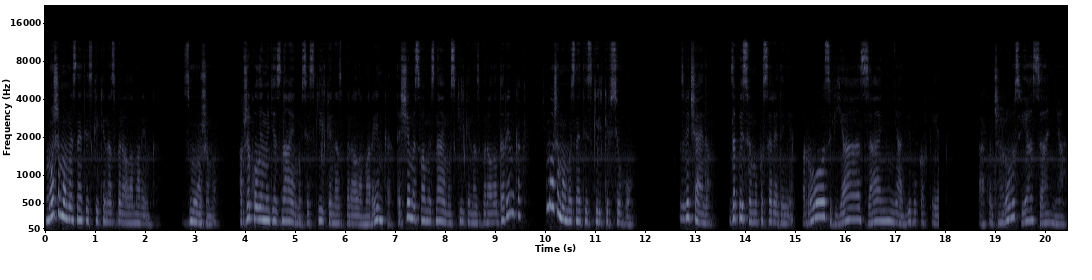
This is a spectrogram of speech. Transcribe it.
Можемо ми знайти, скільки назбирала Маринка? Зможемо. А вже коли ми дізнаємося, скільки назбирала Маринка, та ще ми з вами знаємо, скільки назбирала Даринка, чи можемо ми знайти скільки всього? Звичайно, записуємо посередині розв'язання. Дві буковки. Так, отже, розв'язання.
